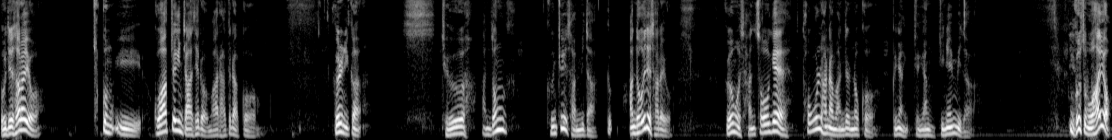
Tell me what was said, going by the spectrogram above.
어디 살아요? 조금 이 고압적인 자세로 말하더라고. 그러니까 저 안동 근처에 삽니다. 그 안동 어디 살아요? 그뭐 산속에 톡을 하나 만들어 놓고 그냥 그냥 지냅니다. 거기서 뭐 하요?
